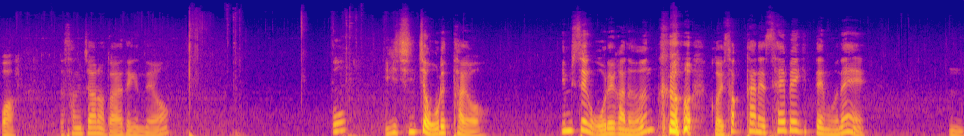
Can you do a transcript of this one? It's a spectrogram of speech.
와 상자 하나 놔야 되겠네요 어? 이게 진짜 오래 타요 힘세고 오래가는 거의 석탄의 3배이기 때문에 음,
